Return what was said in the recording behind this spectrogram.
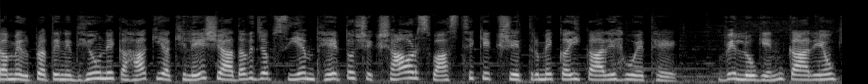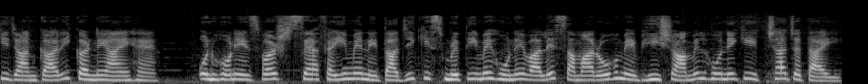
तमिल प्रतिनिधियों ने कहा कि अखिलेश यादव जब सीएम थे तो शिक्षा और स्वास्थ्य के क्षेत्र में कई कार्य हुए थे। वे लोग इन कार्यों की जानकारी करने आए हैं। उन्होंने इस वर्ष सैफई में नेताजी की स्मृति में होने वाले समारोह में भी शामिल होने की इच्छा जताई।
